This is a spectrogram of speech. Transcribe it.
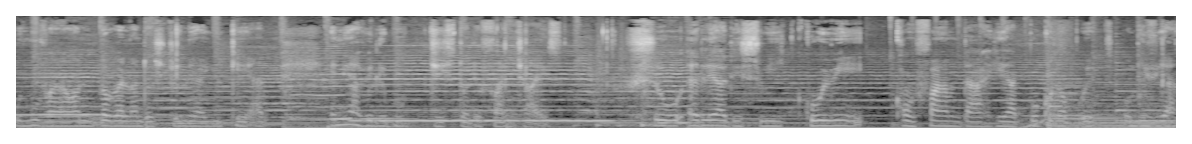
we move around Love Island Australia, UK, and any available gist on the franchise. So earlier this week, Korey confirmed that he had broken up with Olivia.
